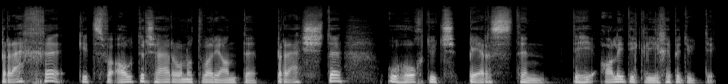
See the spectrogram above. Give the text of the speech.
brechen gibt es von Alters her auch noch die Variante presten und Hochdeutsch bersten. Die haben alle die gleiche Bedeutung.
